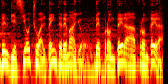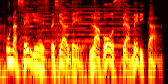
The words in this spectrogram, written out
Del 18 al 20 de mayo, de frontera a frontera, una serie especial de La Voz de América.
